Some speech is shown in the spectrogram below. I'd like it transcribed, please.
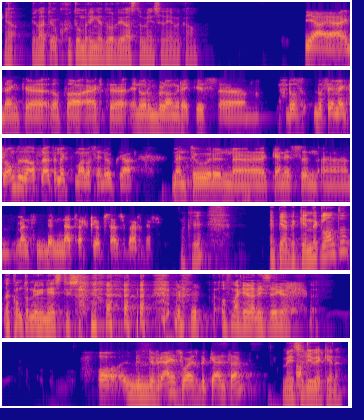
Ja, je laat je ook goed omringen door de juiste mensen, neem ik aan. Ja, ja ik denk uh, dat dat echt uh, enorm belangrijk is. Um, dat, dat, zijn mijn klanten zelf letterlijk, maar dat zijn ook ja, mentoren, uh, kennissen, mensen binnen netwerkclubs en zo verder. Oké. Okay. Heb jij bekende klanten? Dat komt er nu ineens tussen. of mag je dat niet zeggen? Oh, de, de, vraag is, wat is bekend, hè? Mensen die we kennen.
